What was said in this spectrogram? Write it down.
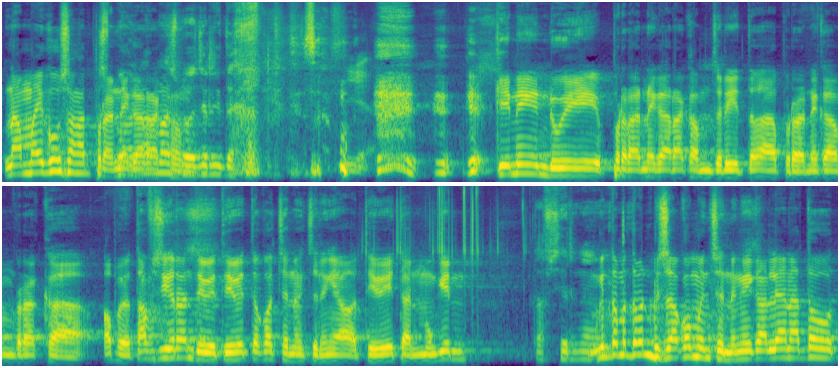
nama itu sangat beraneka ragam. sebuah cerita. Iya. Kini duwe beraneka ragam cerita, beraneka raga apa ya tafsiran dewe-dewe toko jeneng-jenenge awak dewe dan mungkin Tafsir nama. Mungkin teman-teman bisa komen jenenge kalian atau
